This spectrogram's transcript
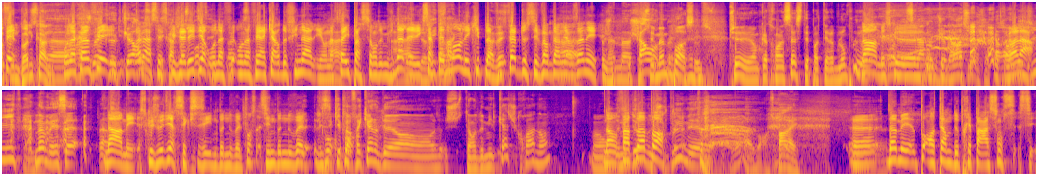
a fait fait- une bonne canne. Euh, on a quand même fait, cœur, voilà, c'est ce que j'allais dire. On a fait, on a fait un quart de finale et on a Ouais. failli passer en demi-finale Ah, avec de certainement l'équipe la plus faible de ces 20 dernières Ah. années. Euh, Je sais 40, même pas. Tu sais, en 96, c'était pas terrible non plus. Non, hein. mais ce Ouais, mais C'est la que, même génération. voilà. 98. Non, mais ça, Non, mais ce que je veux dire, c'est que c'est une bonne nouvelle pour ça. C'est une bonne nouvelle. les équipes africaines, c'était en 2004, je crois, non? Non, enfin, 2002, peu importe. plus, mais, euh, Ouais, bon, C'est pareil. Euh, non mais en termes de préparation, c'est-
